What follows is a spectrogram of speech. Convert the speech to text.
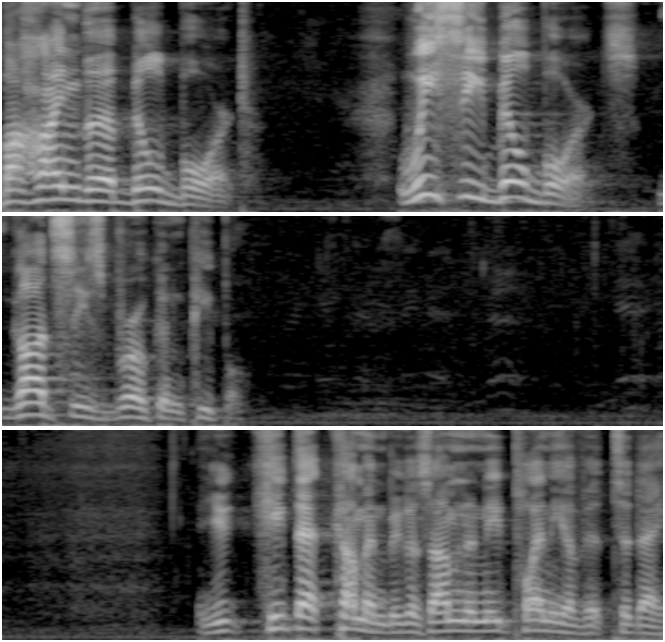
behind the billboard. We see billboards. God sees broken people. You keep that coming because I'm going to need plenty of it today.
